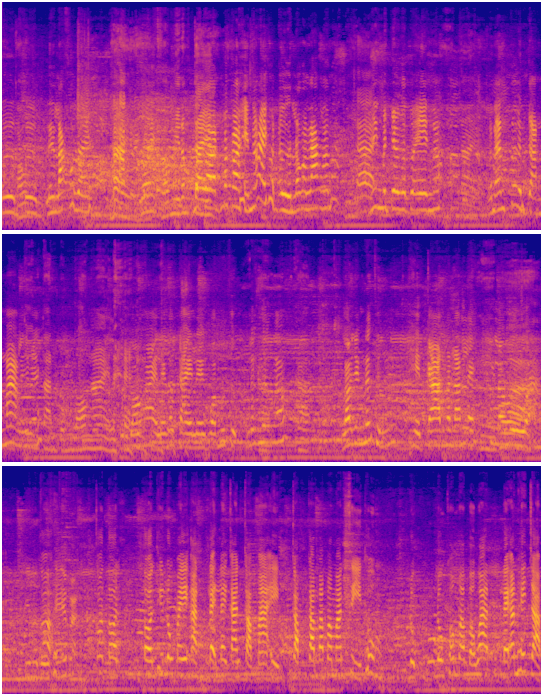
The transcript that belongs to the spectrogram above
ปลื้มเขาปลื้มเลยรักเขาเลยใช่เขามีน้ำใจ เมื่อก่อนเมื่อก่อนเห็นให้คนอื่นเราก็รักแล้วนะใช่ ยิ่งมาเจอกับตัวเองเนาะใช่วันนั้นตื้นตันมากเลยใช่ไหมตันผมร้องไห้เลยร้องไห้เลยเข้าใจเลยความรู้สึกลึกๆเนาะครับ เรายังนึกถึงเหตุการณ์วันนั้นเลยที่เราดูอะที่เราดูเทปอะ ก็ตอนตอนที่ลงไปอัดรายรายการกลับมาเองกลับกลับมาประมาณสี่ทุ่มลุงลุงเขามาบอกว่าไลอันให้จับ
